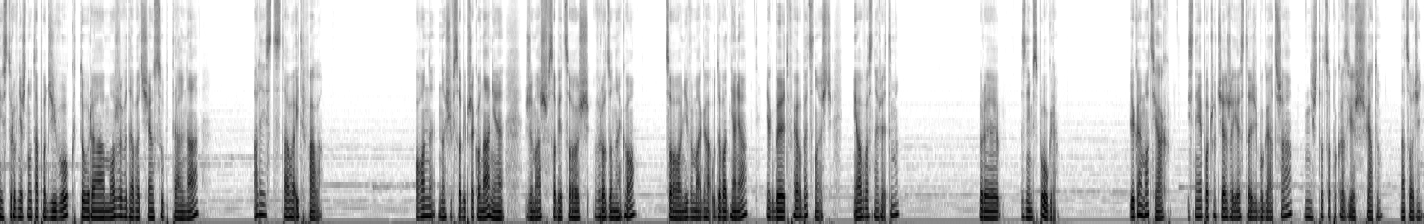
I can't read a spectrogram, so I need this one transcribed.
jest również nuta podziwu, która może wydawać się subtelna, ale jest stała i trwała. On nosi w sobie przekonanie, że masz w sobie coś wrodzonego, co nie wymaga udowadniania, jakby Twoja obecność miała własny rytm, który z nim współgra. W jego emocjach istnieje poczucie, że jesteś bogatsza niż to, co pokazujesz światu na co dzień.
